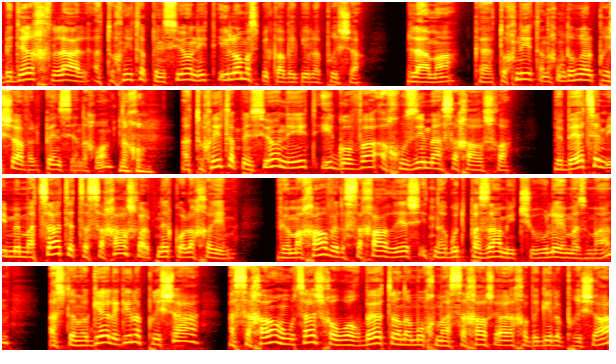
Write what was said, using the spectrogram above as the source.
בדרך כלל התוכנית הפנסיונית היא לא מספיקה בגיל הפרישה. למה? כי התוכנית, אנחנו מדברים על פרישה ועל פנסיה, נכון? נכון. התוכנית הפנסיונית היא גובה אחוזים מהשכר שלך, ובעצם היא ממצת את השכר שלך על פני כל החיים. ומאחר ולשכר יש התנהגות פזמית שהוא עולה עם הזמן, אז כשאתה מגיע לגיל הפרישה, השכר הממוצע שלך הוא הרבה יותר נמוך מהשכר שהיה לך בגיל הפרישה,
